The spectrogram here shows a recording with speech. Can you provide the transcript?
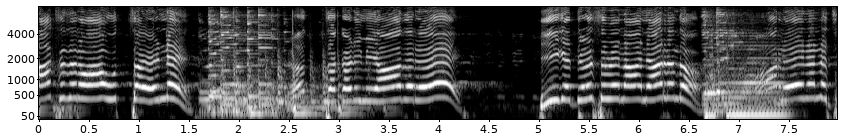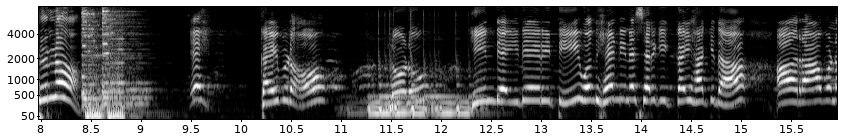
ರಾಕ್ಷಸನ ಉತ್ಸ ಎಣ್ಣೆ. ರಕ್ತ ಕಡಿಮೆ ಆದರೆ ಹೀಗೆ ತಿಳಿಸುವೆ ನಾನು ಯಾರಂದು? ಆರೇ ನನ್ನ ಚಿನ್ನ. ಏ ಕೈ ಬಿಡು. ನೋಡು ಹಿಂದೆ ಇದೇ ರೀತಿ ಒಂದು ಹೆಣ್ಣಿನ ಸೆರಗಿ ಕೈ ಹಾಕಿದ ಆ ರಾವಣ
